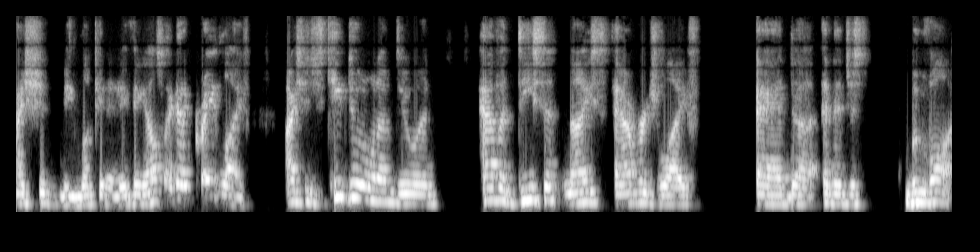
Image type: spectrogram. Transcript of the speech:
I shouldn't be looking at anything else. I got a great life. I should just keep doing what I'm doing have a decent, nice, average life, and uh, and then just move on.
